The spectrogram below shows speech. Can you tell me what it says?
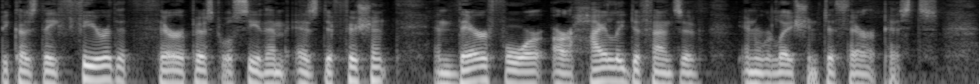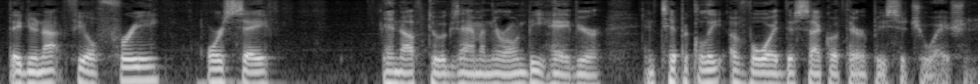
because they fear that the therapist will see them as deficient and therefore are highly defensive in relation to therapists. They do not feel free or safe enough to examine their own behavior and typically avoid the psychotherapy situation.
